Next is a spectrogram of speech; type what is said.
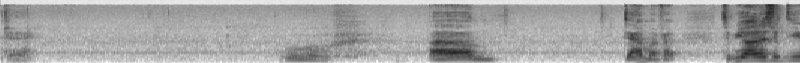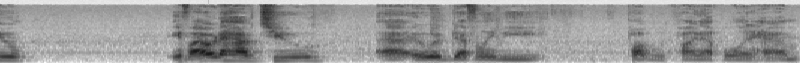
Okay. Ooh. Um. Damn. If I, to be honest with you, if I were to have two, uh, it would definitely be probably pineapple and ham.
